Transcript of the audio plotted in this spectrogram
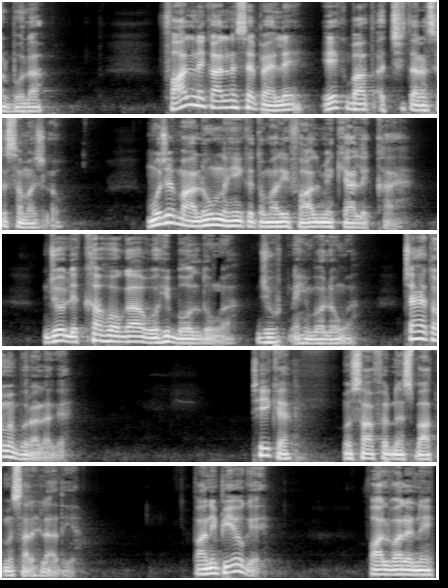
اور بولا، فال نکالنے سے پہلے ایک بات اچھی طرح سے سمجھ لو۔ مجھے معلوم نہیں کہ تمہاری فال میں کیا لکھا ہے۔ جو لکھا ہوگا وہی بول دوں گا، جھوٹ نہیں بولوں گا۔ چاہے تمہیں برا لگے۔ ٹھیک ہے، مسافر نے اس بات میں سر ہلا دیا۔ پانی پیو گے؟ فال والے نے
